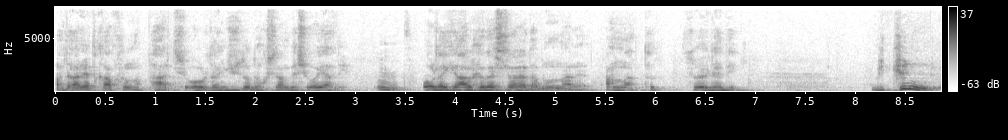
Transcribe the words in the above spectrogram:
Adalet Kalkınma Partisi oradan yüzde 95 oy alıyor. Oradaki arkadaşlara da bunları anlattık, söyledik. Bütün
